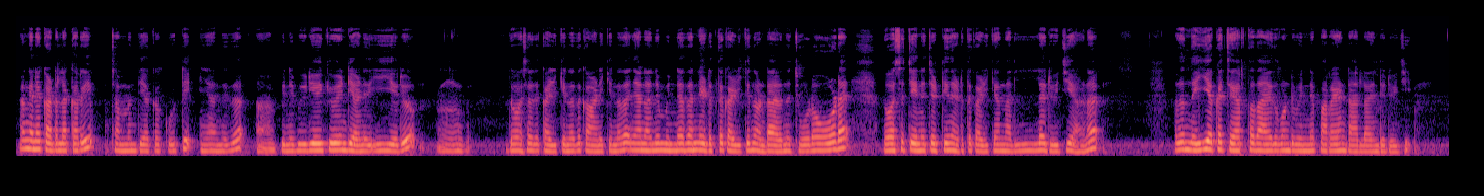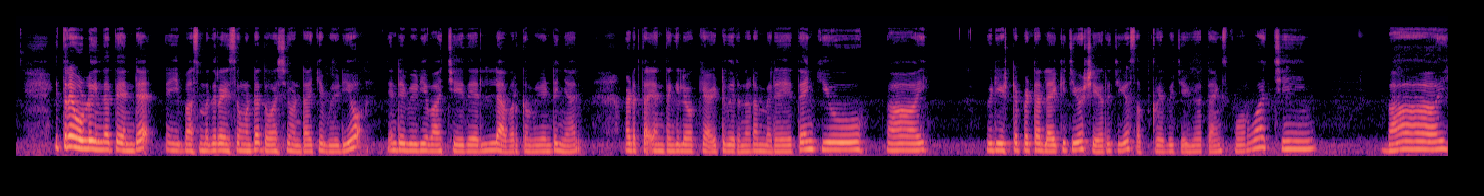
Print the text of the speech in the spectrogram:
അങ്ങനെ കടലക്കറി ചമ്മന്തിയൊക്കെ കൂട്ടി ഞാനിത് പിന്നെ വീഡിയോയ്ക്ക് വേണ്ടിയാണ് ഈ ഒരു ദോശ കഴിക്കുന്നത് കാണിക്കുന്നത്. ഞാൻ അതിന് മുന്നേ തന്നെ എടുത്ത് കഴിക്കുന്നുണ്ടായിരുന്നു. ചൂടോടെ ദോശ ചീനച്ചട്ടിയിൽ നിന്ന് എടുത്ത് കഴിക്കാൻ നല്ല രുചിയാണ്. അത് നെയ്യൊക്കെ ചേർത്തതായതുകൊണ്ട് പിന്നെ പറയണ്ടല്ലോ അതിന്റെ രുചി. ഇത്രയേ ഉള്ളൂ ഇന്നത്തെ എന്റെ ഈ ബസ്മതി റൈസും കൊണ്ട് ദോശ ഉണ്ടാക്കിയ വീഡിയോ. എന്റെ വീഡിയോ വാച്ച് ചെയ്ത് എല്ലാവർക്കും വീണ്ടും ഞാൻ അടുത്ത എന്തെങ്കിലുമൊക്കെ ആയിട്ട് വരുന്നിടം വരെ. Thank you. ബായ്. വീഡിയോ ഇഷ്ടപ്പെട്ടാൽ ലൈക്ക് ചെയ്യുക ഷെയർ ചെയ്യുക സബ്സ്ക്രൈബ് ചെയ്യുക. Thanks for watching bye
